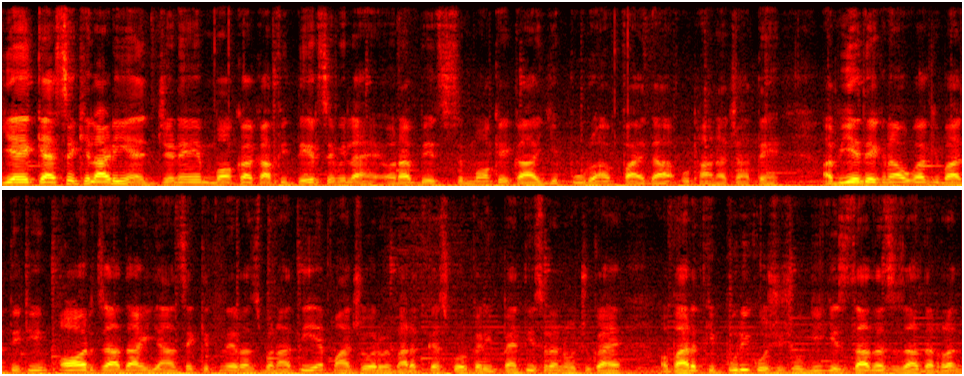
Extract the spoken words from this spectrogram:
ये एक ऐसे खिलाड़ी हैं जिन्हें मौका काफ़ी देर से मिला है और अब इस मौके का ये पूरा फ़ायदा उठाना चाहते हैं। अब ये देखना होगा कि भारतीय टीम और ज़्यादा यहाँ से कितने रन बनाती है। पाँच ओवर में भारत का स्कोर करीब पैंतीस रन हो चुका है और भारत की पूरी कोशिश होगी कि ज़्यादा से ज़्यादा रन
